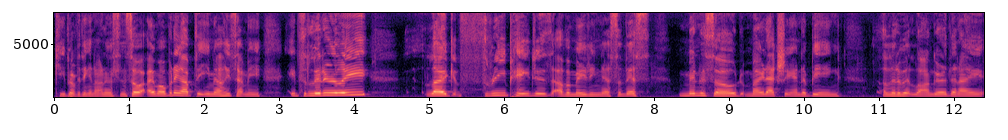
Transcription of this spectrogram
keep everything anonymous. And so I'm opening up the email he sent me. It's literally like three pages of amazingness. So this minisode might actually end up being a little bit longer than I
